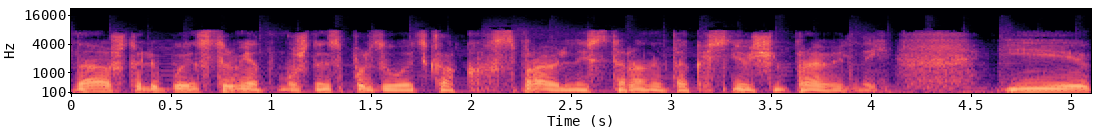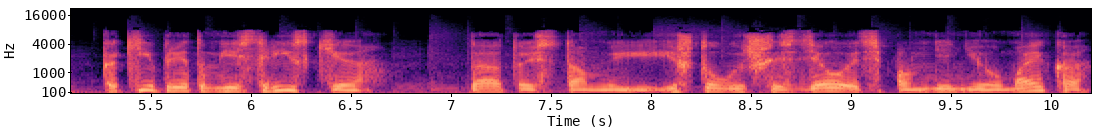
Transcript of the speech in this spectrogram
да, что любой инструмент можно использовать как с правильной стороны, так и с не очень правильной. И какие при этом есть риски, да, то есть там и, и что лучше сделать, по мнению Майка,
